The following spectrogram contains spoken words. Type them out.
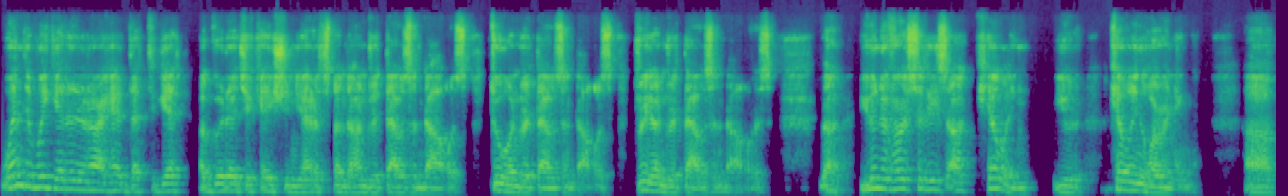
when did we get it in our head that to get a good education, you had to spend $100,000, $200,000, $300,000? The universities are killing you, killing learning. Uh,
